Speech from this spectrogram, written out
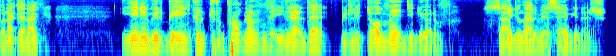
bırakarak yeni bir beyin kültürü programında ileride birlikte olmayı diliyorum. Saygılar ve sevgiler.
